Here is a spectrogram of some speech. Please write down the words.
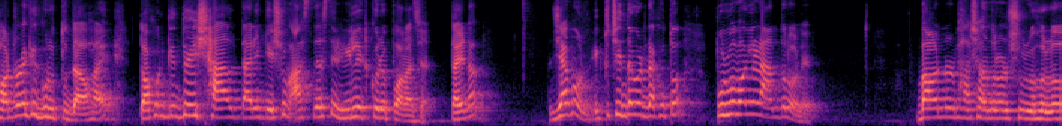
ঘটনাকে গুরুত্ব দেওয়া হয়, তখন কিন্তু এই সাল, তারিখ এসব আস্তে আস্তে রিলেট করে পড়া যায়, তাই না? যেমন, একটু চিন্তা করে দেখো তো, পূর্ব বাংলার আন্দোলনে বাউন্নর ভাষা আন্দোলন শুরু হলো,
